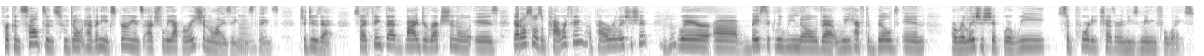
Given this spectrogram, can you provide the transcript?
for consultants who don't have any experience actually operationalizing these things to do that. So I think that bi-directional is, that also is a power thing, a power relationship, where uh, basically we know that we have to build in a relationship where we support each other in these meaningful ways.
